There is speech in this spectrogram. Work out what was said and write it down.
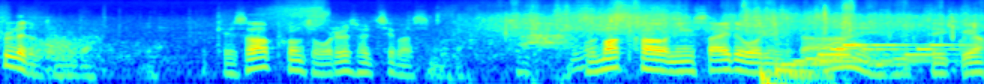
툴레도 됩니다. 예, 이렇게 해서 프론트 월을 설치해 봤습니다. 자, 루마카 어닝 사이드 월입니다. 예, 이렇게 되어 있고요.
